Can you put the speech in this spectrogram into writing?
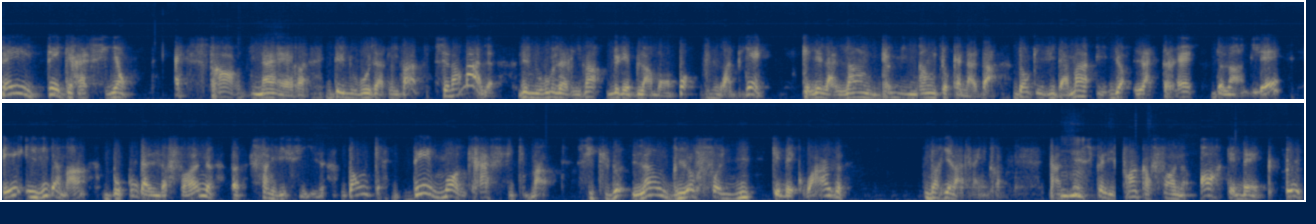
d'intégration extraordinaire des nouveaux arrivants, c'est normal. Les nouveaux arrivants ne les blâmons pas, voient bien quelle est la langue dominante au Canada. Donc, évidemment, il y a l'attrait de l'anglais et, évidemment, beaucoup d'allophones euh, s'anglicisent. Donc, démographiquement, si tu veux, l'anglophonie québécoise n'a rien à craindre. Tandis mhm. que les francophones hors Québec, eux,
